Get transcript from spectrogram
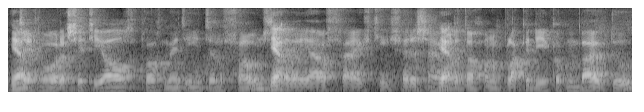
Tegenwoordig zit die al geprogrammeerd in je telefoon. Stel ja. een jaar of 15 verder zijn, ja. het dan gewoon een plakken die ik op mijn buik doe?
